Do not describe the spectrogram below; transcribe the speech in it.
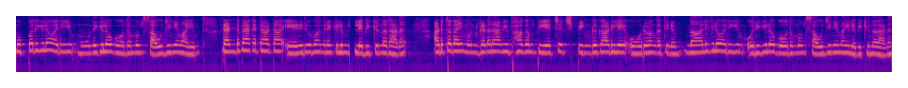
മുപ്പത് കിലോ അരിയും മൂന്ന് കിലോ ഗോതമ്പും സൗജന്യമായും രണ്ട് പാക്കറ്റ് ആട്ട ഏഴ് രൂപ നിരക്കിലും ലഭിക്കുന്നതാണ്. അടുത്തതായി മുൻഗണനാ വിഭാഗം പി എച്ച് എച്ച് പിങ്ക് കാർഡിലെ ഓരോ അംഗത്തിനും നാല് കിലോ അരിയും ഒരു കിലോ ഗോതമ്പും സൗജന്യമായി ലഭിക്കുന്നതാണ്.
